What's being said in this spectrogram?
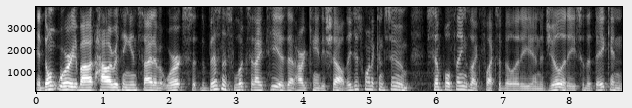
and don't worry about how everything inside of it works. The business looks at IT as that hard candy shell. They just want to consume simple things like flexibility and agility so that they can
